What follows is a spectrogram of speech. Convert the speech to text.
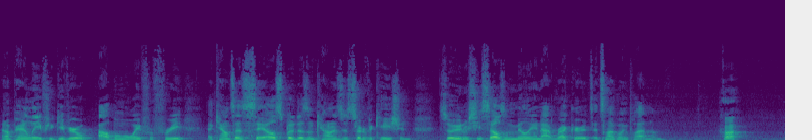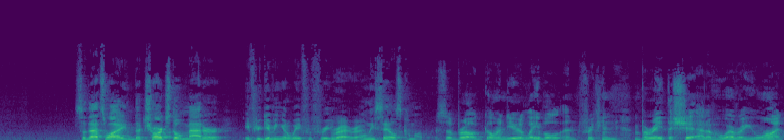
And apparently if you give your album away for free, it counts as sales, but it doesn't count as a certification. So even if she sells a million at records, it's not going platinum. Huh. So that's why the charts don't matter if you're giving it away for free. Right, right. Only sales come up. So, bro, go into your label and freaking berate the shit out of whoever you want.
